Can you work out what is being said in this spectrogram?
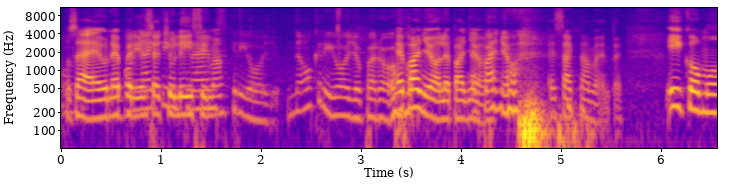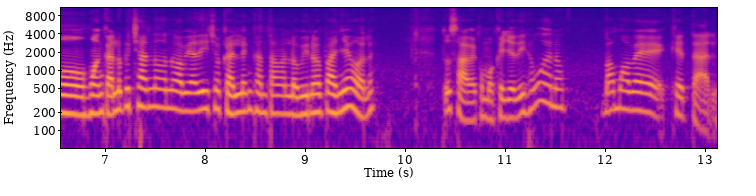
O sea, es una experiencia O 19 chulísima. Criollo. No criollo, pero... Español, español. Español. Exactamente. Y como Juan Carlos Pichardo nos había dicho que a él le encantaban los vinos españoles, tú sabes, como que yo dije, bueno, vamos a ver qué tal.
